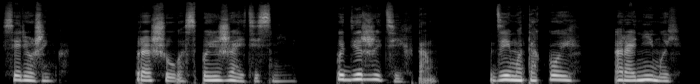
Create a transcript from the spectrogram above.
Сереженька, прошу вас, поезжайте с ними, поддержите их там. Дима такой ранимый.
